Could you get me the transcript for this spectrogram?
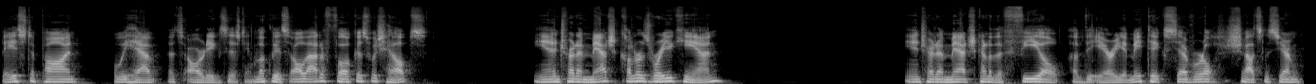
based upon what we have that's already existing. Luckily, it's all out of focus, which helps. And try to match colors where you can. And try to match kind of the feel of the area. It may take several shots. You can see I'm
